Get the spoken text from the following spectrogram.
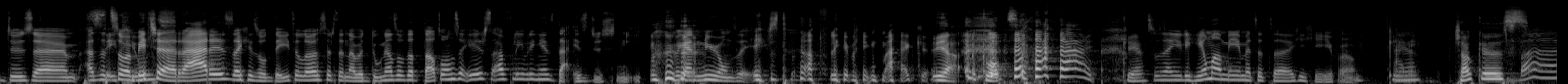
Dus ehm, als het zo een beetje raar is dat je zo daten luistert en dat we doen alsof dat, dat onze eerste aflevering is, dat is dus niet. We gaan nu onze eerste aflevering maken. Ja, klopt. Oké. Zo zijn jullie helemaal mee met het eh, gegeven. Oké. Allee. Ciao, kus. Bye!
